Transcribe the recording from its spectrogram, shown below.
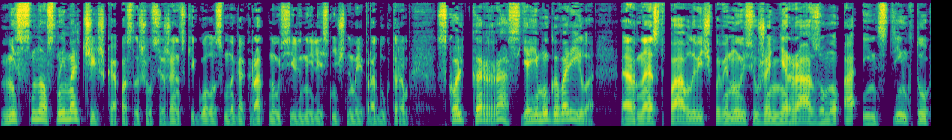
«Несносный мальчишка!» — послышался женский голос, многократно усиленный лестничным репродуктором. «Сколько раз я ему говорила!» Эрнест Павлович, повинуясь уже не разуму, а инстинкту,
